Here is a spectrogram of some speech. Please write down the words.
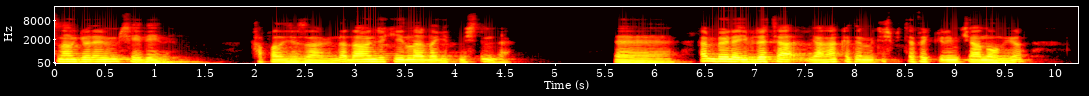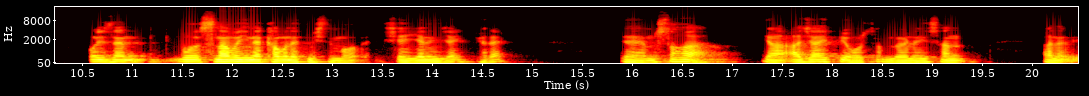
sınav görevim şey değil. Kapalı cezaevinde. Daha önceki yıllarda gitmiştim de. Ee, hem böyle ibrete yani hakikaten müthiş bir tefekkür imkanı oluyor. O yüzden bu sınavı yine kabul etmiştim o şey gelince göre. Ee, Mustafa ya acayip bir ortam böyle insan hani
